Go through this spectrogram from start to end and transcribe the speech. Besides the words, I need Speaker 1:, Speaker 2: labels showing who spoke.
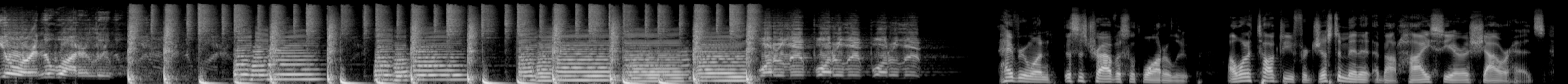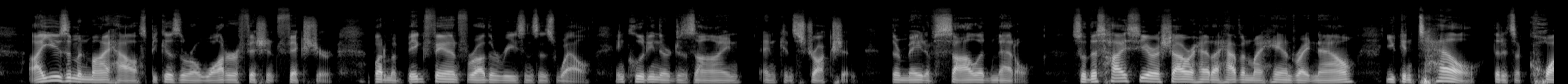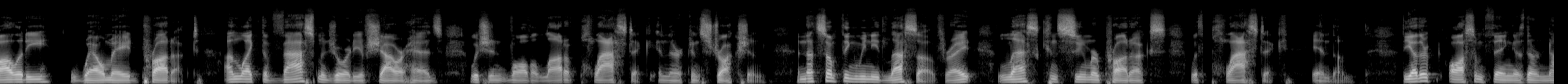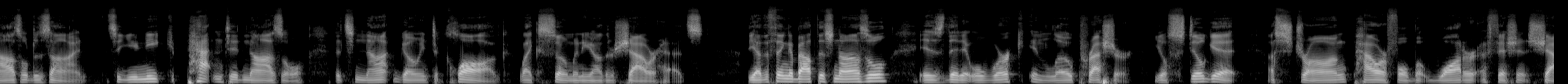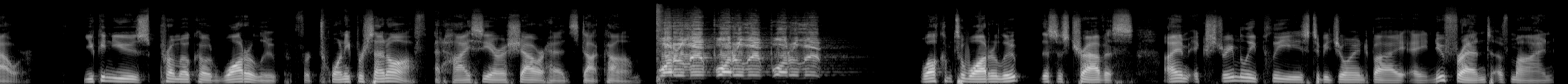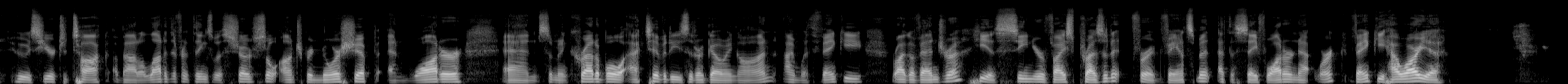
Speaker 1: You're in the water loop.
Speaker 2: Waterloop, Waterloop, Waterloop.
Speaker 3: Hey everyone, this is Travis with Waterloop. I want to talk to you for just a minute about High Sierra showerheads. I use them in my house because they're a water efficient fixture, but I'm a big fan for other reasons as well, including their design and construction. They're made of solid metal. So, this High Sierra shower head I have in my hand right now, you can tell that it's a quality, well made product. Unlike the vast majority of shower heads, which involve a lot of plastic in their construction. And that's something we need less of, right? Less consumer products with plastic in them. The other awesome thing is their nozzle design. It's a unique patented nozzle that's not going to clog like so many other shower heads. The other thing about this nozzle is that it will work in low pressure. You'll still get a strong, powerful, but water efficient shower. You can use promo code WATERLOOP for 20% off at highsierrashowerheads.com.
Speaker 2: Waterloop, Waterloop.
Speaker 3: Welcome to Waterloop. This is Travis. I am extremely pleased to be joined by a new friend of mine who is here to talk about a lot of different things with social entrepreneurship and water and some incredible activities that are going on. I'm with Venky Raghavendra. He is Senior Vice President for Advancement at the Safe Water Network. Venky, how are you?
